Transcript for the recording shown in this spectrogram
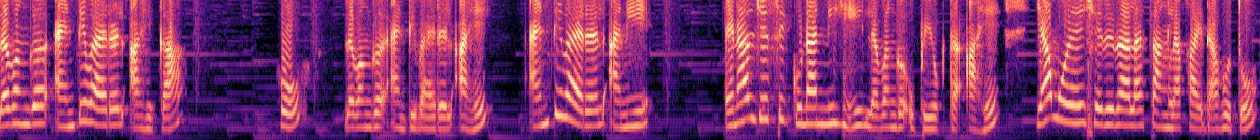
लवंग अँटीव्हायरल आहे का? हो लवंग अँटीव्हायरल आहे. अँटीव्हायरल आणि एनाल्जेसिक गुणांनीही लवंग उपयुक्त आहे. यामुळे शरीराला चांगला फायदा होतो.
